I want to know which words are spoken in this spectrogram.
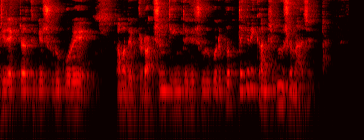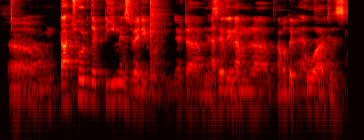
ডিরেক্টর থেকে শুরু করে আমাদের প্রোডাকশন টিম থেকে শুরু করে প্রত্যেকেরই কন্ট্রিবিউশন আছে। আহ, touch wood the team is very good যেটা এতদিন আমরা আমাদের co artist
